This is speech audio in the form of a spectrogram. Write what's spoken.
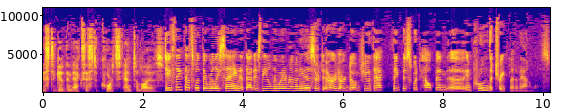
is to give them access to courts and to lawyers. Do you think that's what they're really saying, that that is the only way to remedy this? Or, or, or don't you, in fact, think this would help in, uh, improve the treatment of animals?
